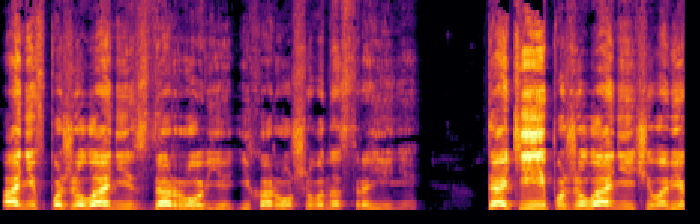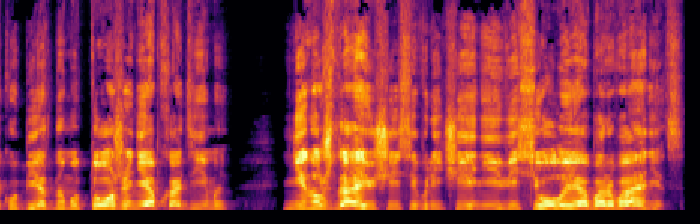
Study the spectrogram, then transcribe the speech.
а не в пожелании здоровья и хорошего настроения. Такие пожелания человеку бедному тоже необходимы. Не нуждающийся в лечении веселый оборванец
